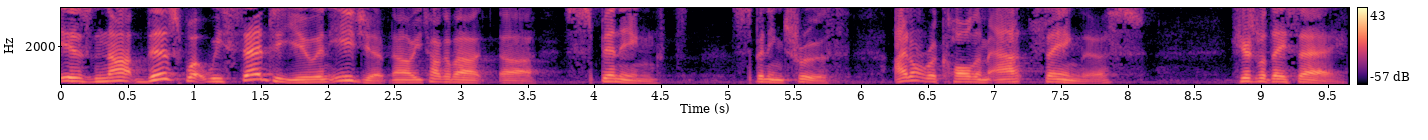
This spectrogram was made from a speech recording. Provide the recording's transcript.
Is not this what we said to you in Egypt? Now, you talk about uh, spinning spinning truth. I don't recall them saying this. Here's what they say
